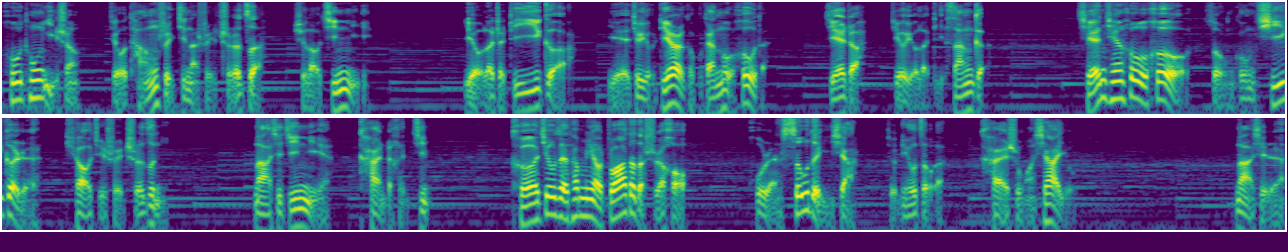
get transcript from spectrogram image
扑通一声就淌水进了水池子去捞金鲤。有了这第一个，也就有第二个不甘落后的，接着就有了第三个。前前后后总共七个人跳进水池子里。那些金鲤看着很近，可就在他们要抓到的时候，忽然嗖的一下就溜走了，开始往下游。那些人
